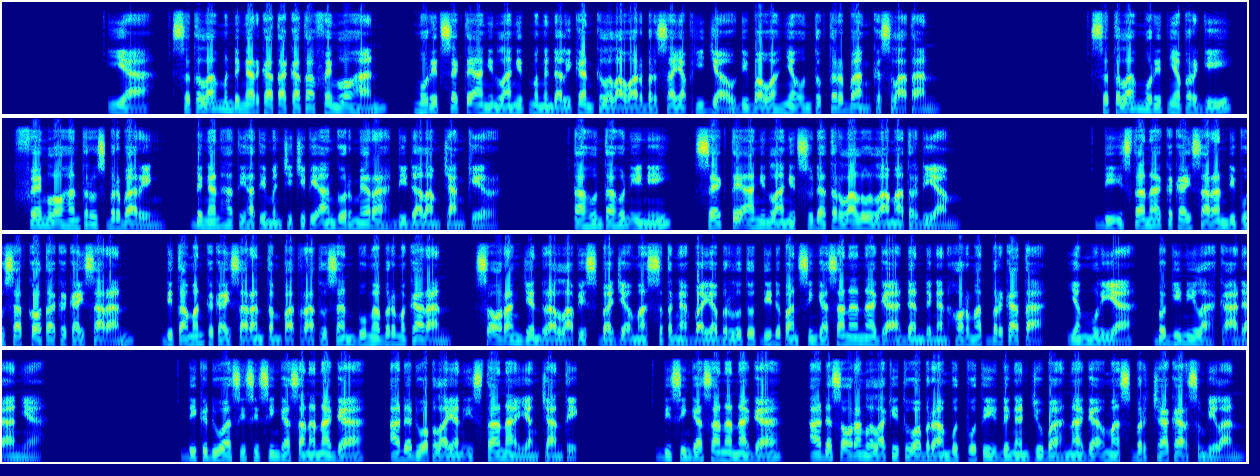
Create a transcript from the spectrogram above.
Iya, setelah mendengar kata-kata Feng Lohan, murid Sekte Angin Langit mengendalikan kelelawar bersayap hijau di bawahnya untuk terbang ke selatan. Setelah muridnya pergi, Feng Lohan terus berbaring, dengan hati-hati mencicipi anggur merah di dalam cangkir. Tahun-tahun ini, Sekte Angin Langit sudah terlalu lama terdiam. Di Istana Kekaisaran di pusat kota Kekaisaran, di Taman Kekaisaran tempat ratusan bunga bermekaran, seorang jenderal lapis baja emas setengah baya berlutut di depan singgasana naga dan dengan hormat berkata, Yang mulia, beginilah keadaannya. Di kedua sisi singgasana naga, ada dua pelayan istana yang cantik. Di singgasana naga, ada seorang lelaki tua berambut putih dengan jubah naga emas bercakar sembilan.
